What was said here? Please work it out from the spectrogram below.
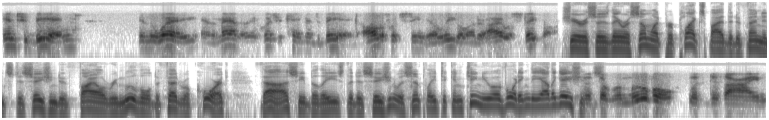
into being in the way and the manner in which it came into being, all of which seem illegal under Iowa state law. Shearer says they were somewhat perplexed by the defendant's decision to file removal to federal court. Thus, he believes the decision was simply to continue avoiding the allegations. The, the removal was designed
